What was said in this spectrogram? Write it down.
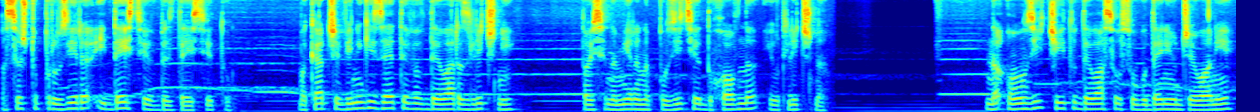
а също прозира и действие в бездействието – Макар, че винаги заете в дела различни, той се намира на позиция духовна и отлична. На онзи, чието дела са освободени от желание,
